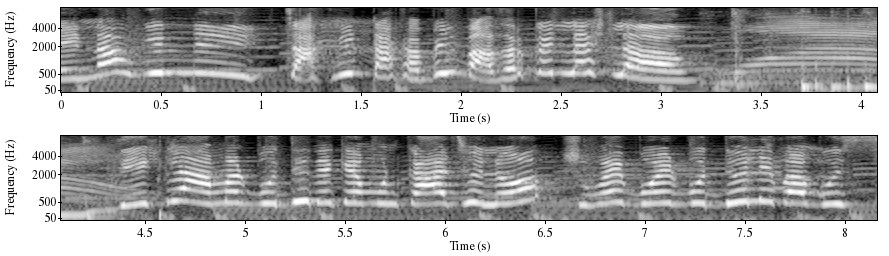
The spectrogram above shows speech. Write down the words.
এই নাও গিন্নি চাকরির টাকা পেয়ে বাজার করলে আসলাম। দেখলা আমার বুদ্ধিতে কেমন কাজ হলো? সময় বইয়ের বুদ্ধি হলে বা বুঝছ?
